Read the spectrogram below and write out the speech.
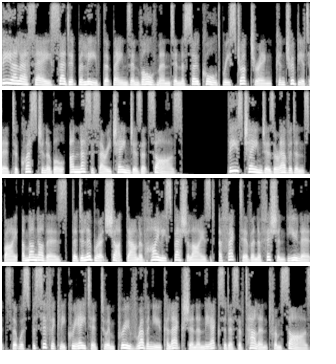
BLSA said it believed that Bain's involvement in the so-called restructuring contributed to questionable, unnecessary changes at SARS. These changes are evidenced by, among others, the deliberate shutdown of highly specialized, effective and efficient units that were specifically created to improve revenue collection and the exodus of talent from SARS.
